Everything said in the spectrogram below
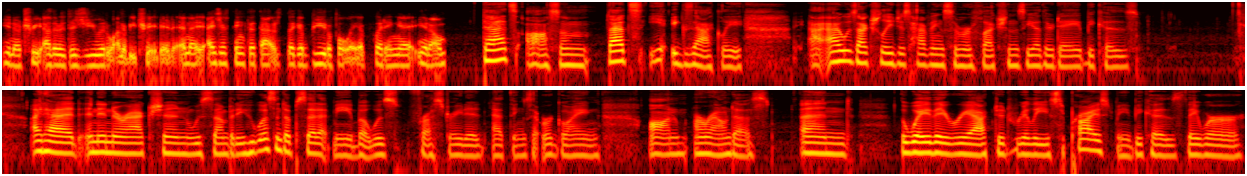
you know treat others as you would want to be treated and I, I just think that that was like a beautiful way of putting it you know that's awesome. That's yeah, exactly. I, I was actually just having some reflections the other day because I'd had an interaction with somebody who wasn't upset at me, but was frustrated at things that were going on around us. And the way they reacted really surprised me because they were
